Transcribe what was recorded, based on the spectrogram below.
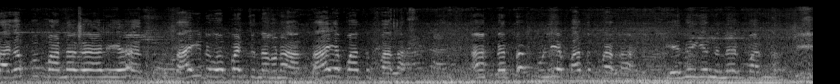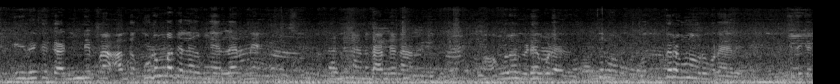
தகப்பு பண்ண வேலையா? தாய்கிட்ட ஒப்படைச்சிருந்தாங்கன்னா தாயை பார்த்துப்பாளா? ஆ, பெத்த புள்ளிய பார்த்துப்பாளா? எதுக்கு இந்த மாதிரி பண்ணோம் இதுக்கு கண்டிப்பா அந்த குடும்பத்தில் இருக்க எல்லாருமே தண்டனை அவங்களும் விடக்கூடாது. உத்தரவுன்னு விடக்கூடாது. இதுக்கு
